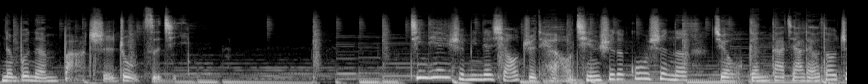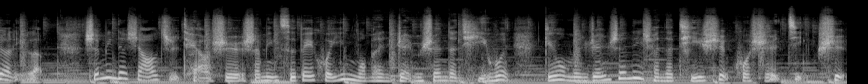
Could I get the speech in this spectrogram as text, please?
能不能把持住自己。神明的小纸条签诗的故事呢，就跟大家聊到这里了。神明的小纸条是神明慈悲回应我们人生的提问，给我们人生历程的提示或是警示。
